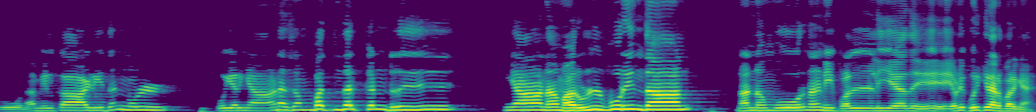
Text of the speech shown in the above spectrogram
ஊனமில் காழிதன்னுள் உயர் ஞான சம்பந்தற்கன்று ஞானம் அருள் புரிந்தான். நன்னும் ஊர் நனி பள்ளியதே. எப்படி குறிக்கிறார் பாருங்க.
